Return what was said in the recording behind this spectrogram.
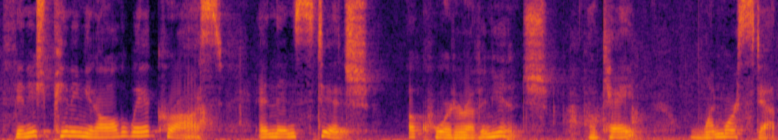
finish pinning it all the way across, and then stitch a quarter of an inch. Okay, one more step.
